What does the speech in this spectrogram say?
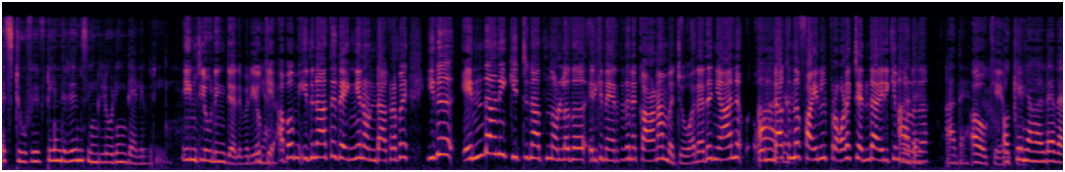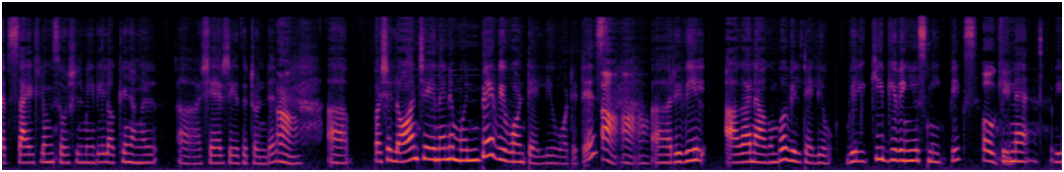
it's two fifteen dirhams including delivery including delivery okay അപ്പം ഇതിനകത്ത് ഇത് എങ്ങനെ ഉണ്ടാക്കണം? അപ്പൊ ഇത് എന്താണ് ഈ കിറ്റിനകത്ത് എന്നുള്ളത് എനിക്ക് നേരത്തെ തന്നെ കാണാൻ പറ്റുമോ? അതായത് ഞാൻ ഉണ്ടാക്കുന്ന ഫൈനൽ പ്രോഡക്റ്റ് എന്തായിരിക്കും എന്നുള്ളത്? അതെ ഓക്കെ ഓക്കെ ഞങ്ങളുടെ വെബ്സൈറ്റിലും സോഷ്യൽ മീഡിയയിലും ഒക്കെ ഞങ്ങൾ ഷെയർ ചെയ്തിട്ടുണ്ട്. പക്ഷെ ലോഞ്ച് ചെയ്യുന്നതിന് മുൻപേ we won't tell you what it ah reveal ആകാനാകുമ്പോൾ will tell you will keep giving you sneak peeks. പിന്നെ we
